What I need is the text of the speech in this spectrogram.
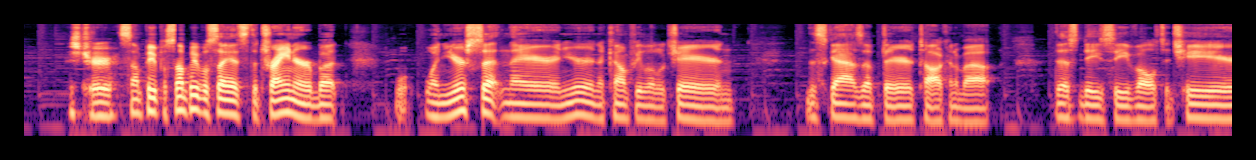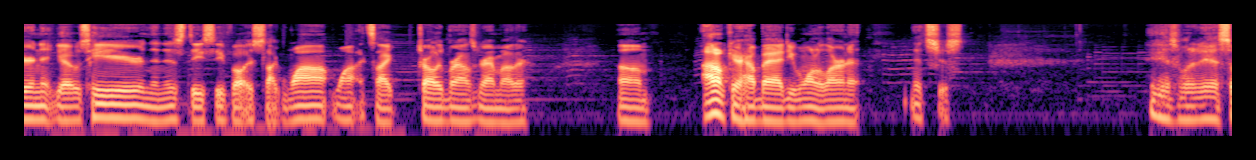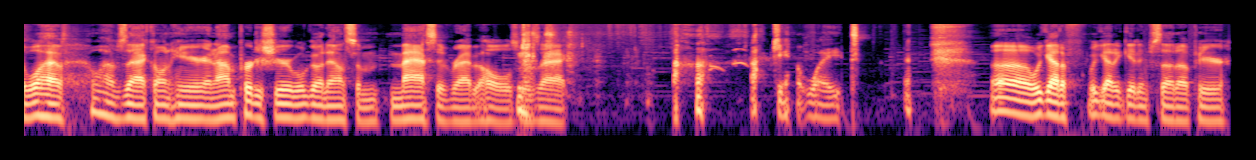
it's true. Some people, some people say it's the trainer, but when you're sitting there and you're in a comfy little chair and this guy's up there talking about this DC voltage here and it goes here and then this DC voltage, it's like wah wah. It's like Charlie Brown's grandmother. Um, I don't care how bad you want to learn it. It's just it is what it is. So we'll have we'll have Zach on here, and I'm pretty sure we'll go down some massive rabbit holes with Zach. I can't wait. Oh, we gotta we gotta get him set up here.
